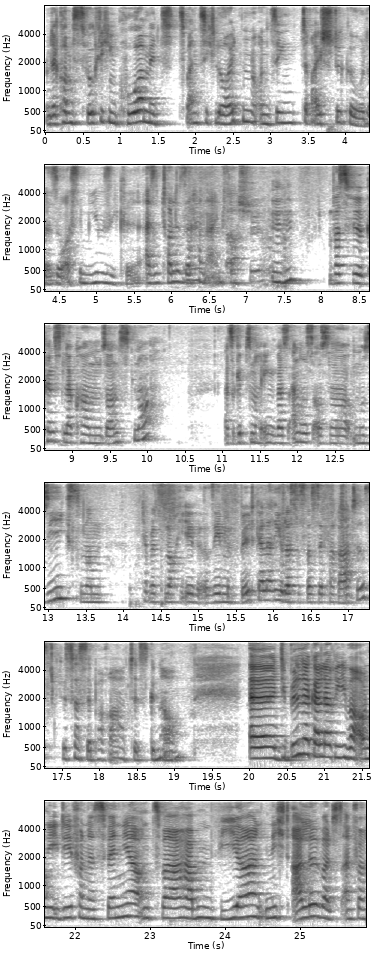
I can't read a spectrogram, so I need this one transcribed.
Und da kommt jetzt wirklich ein Chor mit 20 Leuten und singt drei Stücke oder so aus dem Musical. Also tolle Sachen einfach. Ach, schön. Mhm. Was für Künstler kommen sonst noch? Also gibt es noch irgendwas anderes außer Musik, sondern ich habe jetzt noch hier gesehen mit Bildgalerie oder ist das was Separates? Das ist was Separates, genau. Äh, die Bildergalerie war auch eine Idee von der Svenja und zwar haben wir nicht alle, weil es einfach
